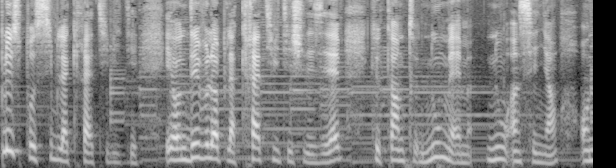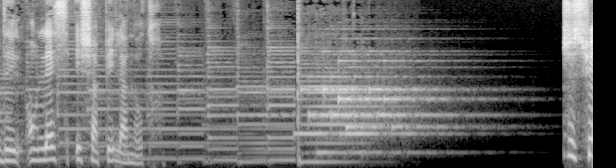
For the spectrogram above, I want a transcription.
plus possible la créativité. Et on développe la créativité chez les élèves que quand nous-mêmes, nous enseignants, on, laisse échapper la nôtre. Je suis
